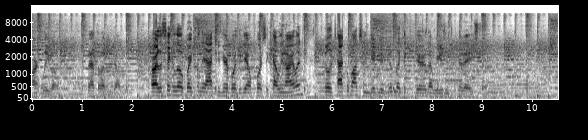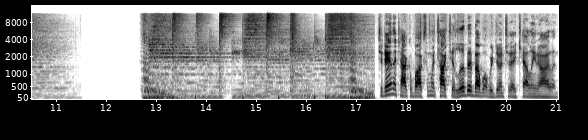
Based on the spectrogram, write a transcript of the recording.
aren't legal. We have to let them go. All right, let's take a little break from the action here aboard the Gale Force at Catalina Island. Go to the tackle box and give you a good look at the gear that we're using for today's trip. Today in the tackle box, I'm going to talk to you a little bit about what we're doing today at Catalina Island.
